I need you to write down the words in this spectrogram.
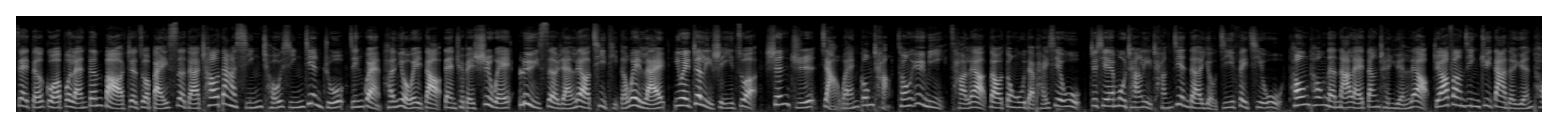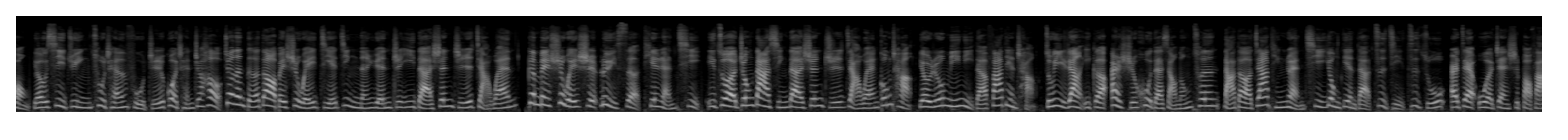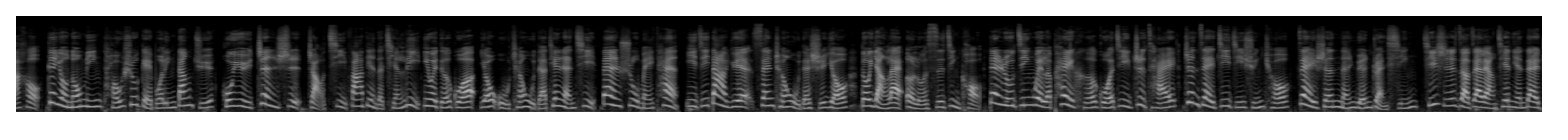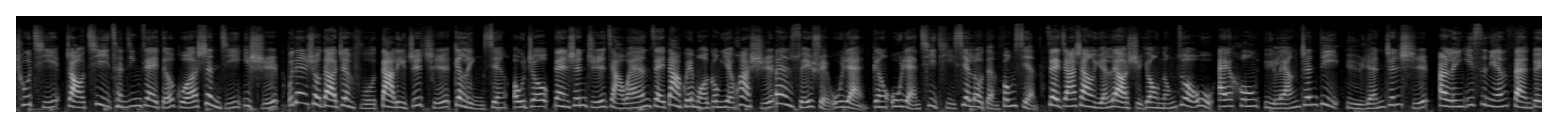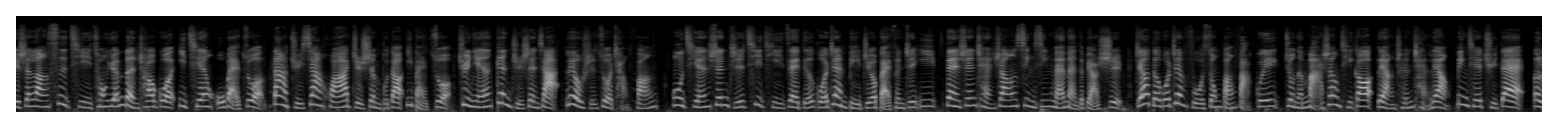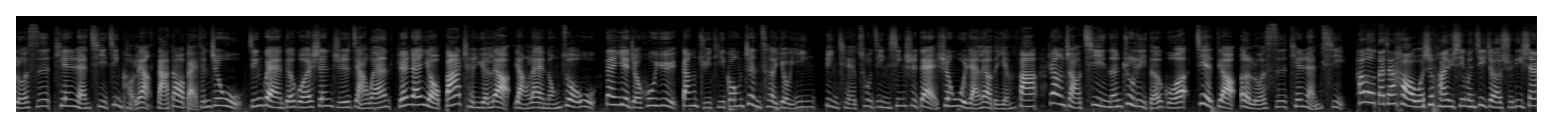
在德国布兰登堡这座白色的超大型球形建筑，尽管很有味道，但却被视为绿色燃料气体的未来，因为这里是一座生殖甲烷工厂。从玉米、草料到动物的排泄物，这些牧场里常见的有机废弃物，通通能拿来当成原料。只要放进巨大的圆筒，由细菌促成腐殖过程之后，就能得到被视为洁净能源之一的生殖甲烷，更被视为是绿色天然气。一座中大型的生殖甲烷。工厂有如迷你的发电厂，足以让一个二十户的小农村达到家庭暖气用电的自给自足。而在乌俄战事爆发后，更有农民投书给柏林当局，呼吁正视沼气发电的潜力。因为德国有五成五的天然气、半数煤炭以及大约三成五的石油都仰赖俄罗斯进口，但如今为了配合国际制裁，正在积极寻求再生能源转型。其实早在两千年代初期，沼气曾经在德国盛。及一时，不但受到政府大力支持，更领先欧洲。但升殖甲烷在大规模工业化时，伴随水污染跟污染气体泄漏等风险，再加上原料使用农作物挨烘、雨量征地、与人争食。二零一四年反对声浪四起，从原本超过一千五百座大举下滑，只剩不到一百座。去年更只剩下六十座厂房。目前生殖气体在德国占比只有百分之一，但生产商信心满满的表示，只要德国政府松绑法规，就能马上提高两成产量，并且取代俄罗斯天然气进口量达到百分之五。尽管德国生殖甲烷仍然有八成原料仰赖农作物，但业者呼吁当局提供政策诱因，并且促进新世代生物燃料的研发，让沼气能助力德国戒掉俄罗斯天然气。Hello，大家好，我是环宇新闻记者徐丽珊。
